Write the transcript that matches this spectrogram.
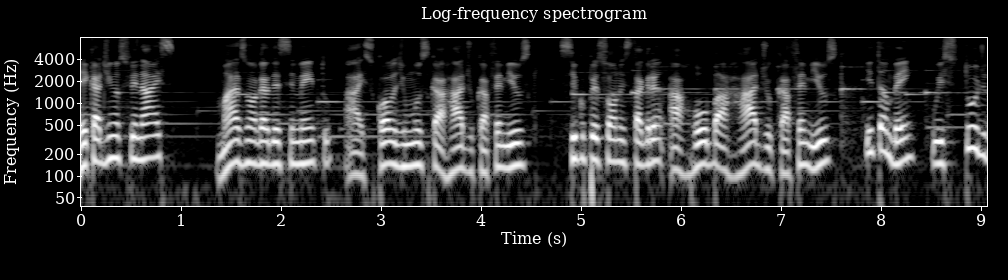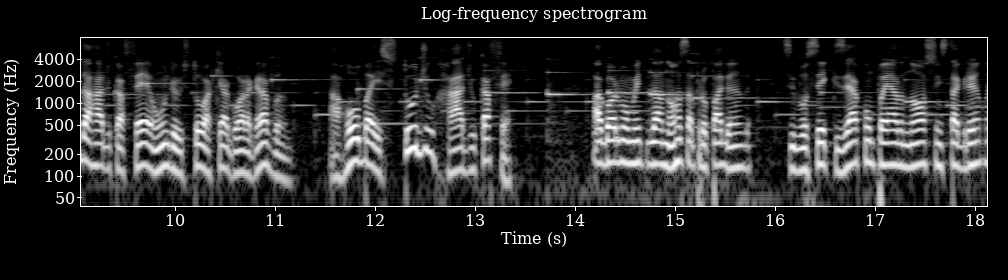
Recadinhos finais. Mais um agradecimento à Escola de Música Rádio Café Music. Siga o pessoal no Instagram, arroba Rádio Café Music. E também o estúdio da Rádio Café, onde eu estou aqui agora gravando, arroba Estúdio Rádio Café. Agora o momento da nossa propaganda. Se você quiser acompanhar o nosso Instagram,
